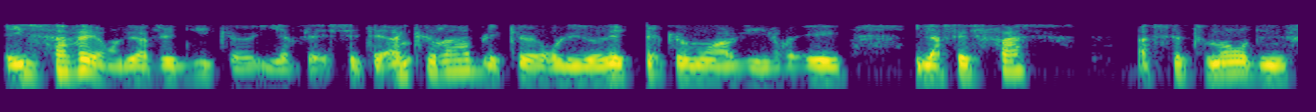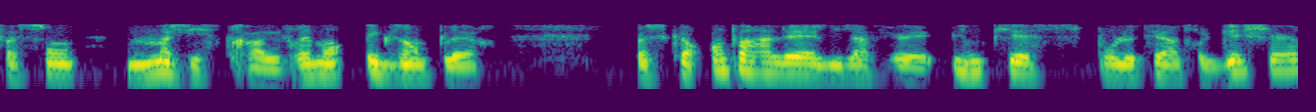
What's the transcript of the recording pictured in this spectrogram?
Et il savait, on lui avait dit que c'était incurable et qu'on lui donnait quelques mois à vivre. Et il a fait face à cette mort d'une façon magistrale, vraiment exemplaire. Parce qu'en parallèle, il avait une pièce pour le théâtre Guécher,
